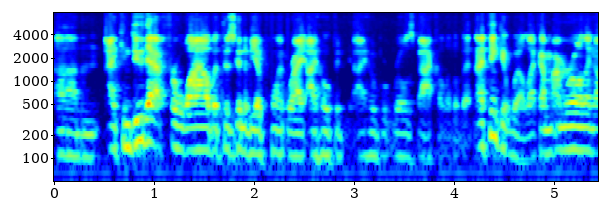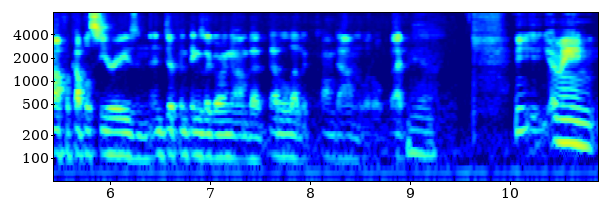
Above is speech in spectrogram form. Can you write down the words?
Um, I can do that for a while, but there's going to be a point where I, I hope it I hope it rolls back a little bit, and I think it will. Like I'm, I'm rolling off a couple series and, and different things are going on that that'll let it calm down a little. But yeah, I mean,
